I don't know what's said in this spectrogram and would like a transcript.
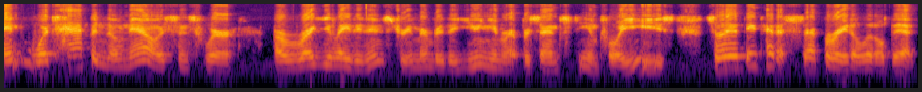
and what's happened though now is since we're a regulated industry, remember the union represents the employees, so they, they've had to separate a little bit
